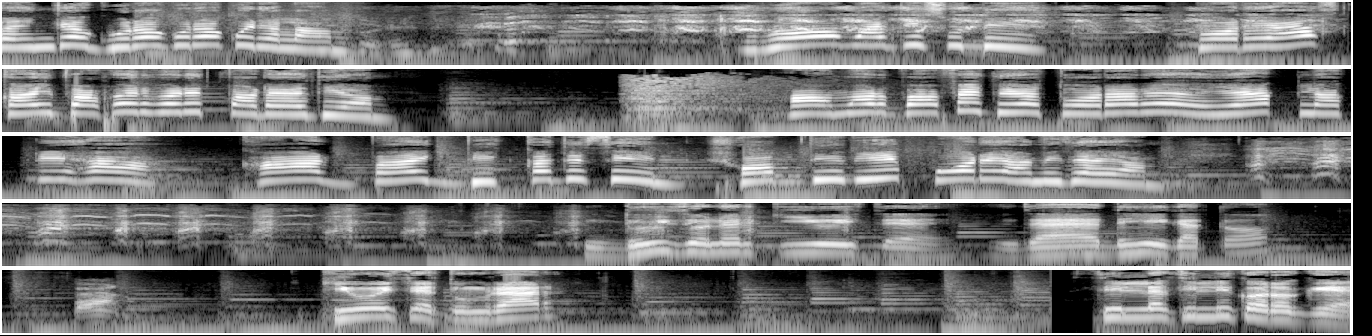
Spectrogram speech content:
ভাঙ্গা ঘুরা ঘুরা কইরালাম র মাগি সুদি তোরে আজ কাই বাপের বাড়িত পাঠাই দিয়াম। আমার বাপে দে তোরারে এক লাখ টিহা খাট বাইক ভিক্ষা দিছিন সব দিবি পরে আমি যাইয়াম। দুইজনের কি হইছে? যায় দেখি গা তো। কি হইছে তোমরার? চিল্লা চিল্লি করো কে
